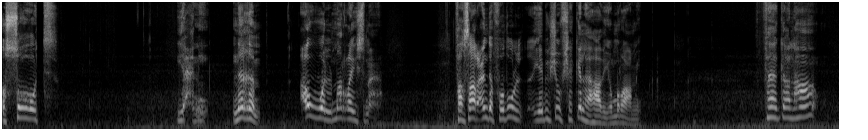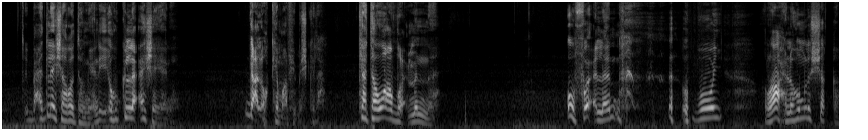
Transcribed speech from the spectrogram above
الصوت يعني نغم. أول مرة يسمعه. فصار عنده فضول يبي يشوف شكلها هذه أم رامي. فقال ها بعد ليش أردهم يعني؟ هو كله عشاء يعني. قال أوكي ما في مشكلة. كتواضع منه. وفعلا أبوي راح لهم للشقة.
